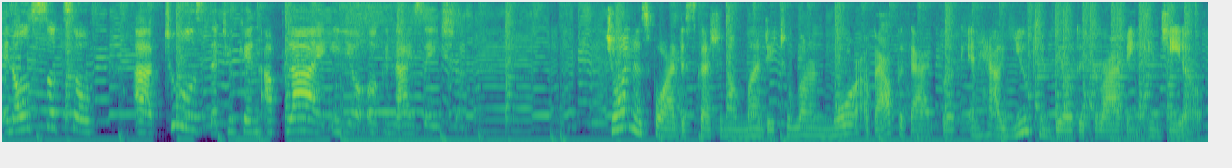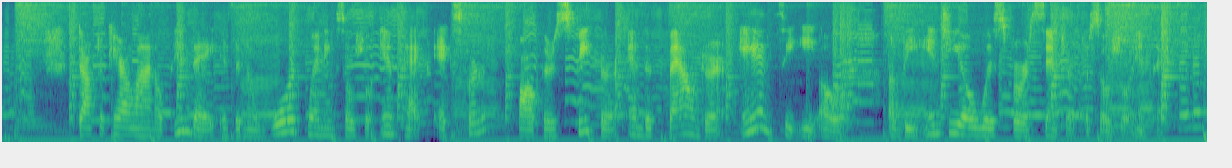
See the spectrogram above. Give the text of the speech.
and all sorts of uh, tools that you can apply in your organization. Join us for our discussion on Monday to learn more about the guidebook and how you can build a thriving NGO. Dr. Carolyne Opinde is an award winning social impact expert, author, speaker, and the founder and CEO of the NGO Whisperer Center for Social Impact.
